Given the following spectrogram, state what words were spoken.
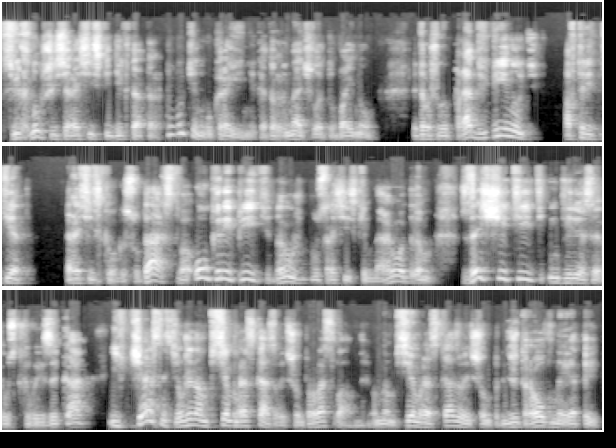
свихнувшийся российский диктатор Путин в Украине, который начал эту войну для того, чтобы продвинуть авторитет российского государства, укрепить дружбу с российским народом, защитить интересы русского языка. И в частности, он же нам всем рассказывает, что он православный. Он нам всем рассказывает, что он принадлежит ровно этой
